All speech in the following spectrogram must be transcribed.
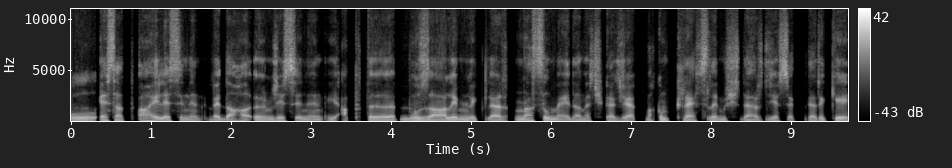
Bu Esad ailesinin ve daha öncesinin yaptığı bu zalimlikler nasıl meydana çıkacak? Bakın preslemişler cesetleri ki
